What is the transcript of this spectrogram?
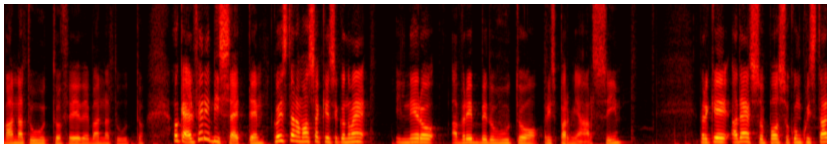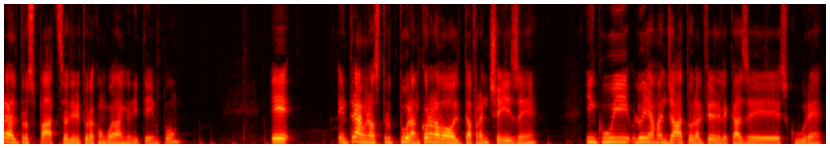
Banna tutto, Fede, banna tutto. Ok, Alfieri B7. Questa è una mossa che secondo me il nero avrebbe dovuto risparmiarsi. Perché adesso posso conquistare altro spazio, addirittura con guadagno di tempo. E entriamo in una struttura ancora una volta francese in cui lui ha mangiato l'alfiere delle case scure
